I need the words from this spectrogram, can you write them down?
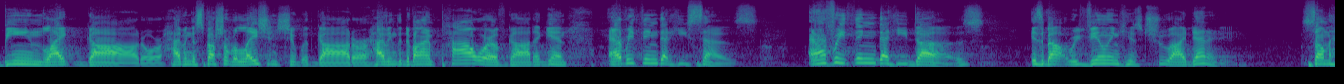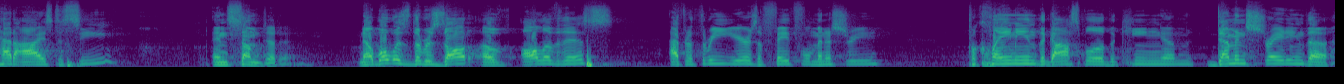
being like God or having a special relationship with God or having the divine power of God. Again, everything that he says, everything that he does is about revealing his true identity. Some had eyes to see, and some didn't. Now, what was the result of all of this? After three years of faithful ministry, proclaiming the gospel of the kingdom, demonstrating the,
